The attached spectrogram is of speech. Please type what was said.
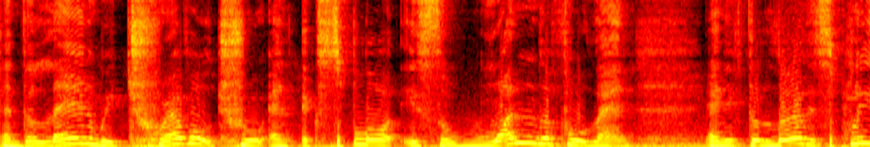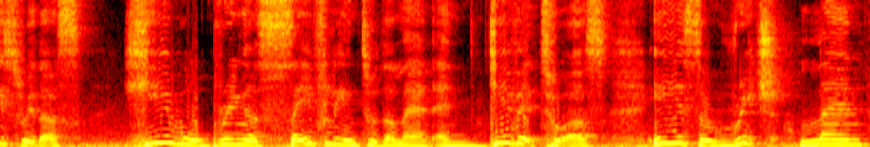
And the land we traveled through and explored is a wonderful land. And if the Lord is pleased with us, he will bring us safely into the land and give it to us. It is a rich land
